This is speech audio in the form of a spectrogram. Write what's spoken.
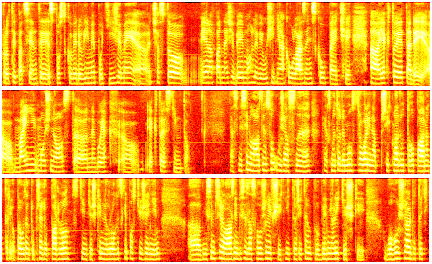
pro ty pacienty s postcovidovými potížemi často je napadne, že by mohli využít nějakou lázeňskou péči. Jak to je tady? Mají možnost nebo jak, jak to je s tímto? Já si myslím, lázně jsou úžasné, jak jsme to demonstrovali na příkladu toho pána, který opravdu tak dobře dopadl s tím těžkým neurologickým postižením. Myslím si, že lázně by si zasloužili všichni, kteří ten průběh měli těžký. Bohužel doteď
